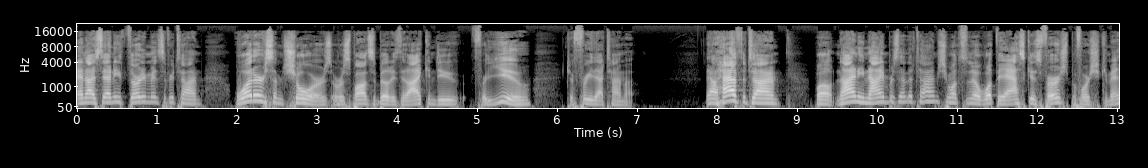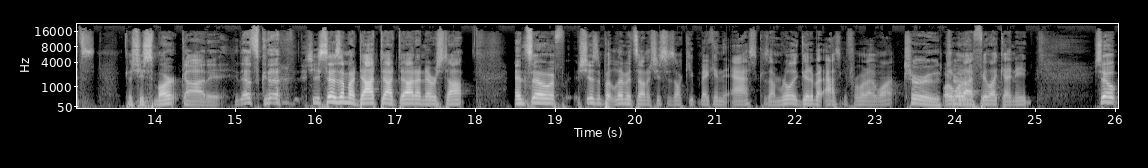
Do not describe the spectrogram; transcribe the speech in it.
And I say, "I need 30 minutes of your time. What are some chores or responsibilities that I can do for you to free that time up?" Now, half the time, well, 99% of the time, she wants to know what the ask is first before she commits, because she's smart. Got it. That's good. She says I'm a dot dot dot. I never stop. And so if she doesn't put limits on it, she says I'll keep making the ask because I'm really good about asking for what I want True. or true. what I feel like I need. So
